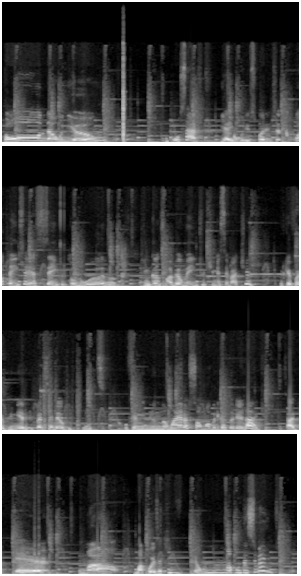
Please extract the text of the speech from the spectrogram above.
toda a união deu certo. E aí, por isso, o Corinthians é essa potência e é sempre, todo ano, incansavelmente, o time a ser batido. Porque foi o primeiro que percebeu que, putz, o feminino não era só uma obrigatoriedade, sabe? É uma, uma coisa que é um acontecimento.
